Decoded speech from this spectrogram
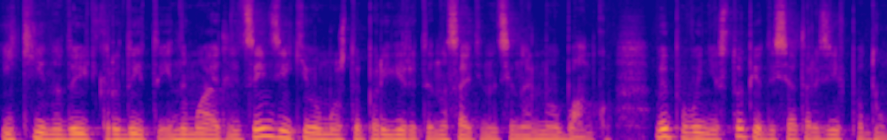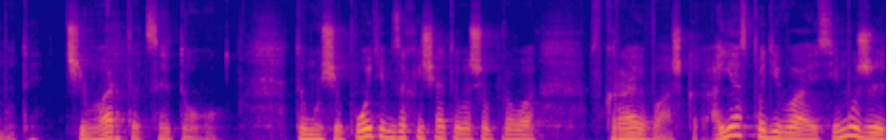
які надають кредити і не мають ліцензії, які ви можете перевірити на сайті Національного банку, ви повинні 150 разів подумати, чи варто це того. Тому що потім захищати ваші права вкрай важко. А я сподіваюся, і може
